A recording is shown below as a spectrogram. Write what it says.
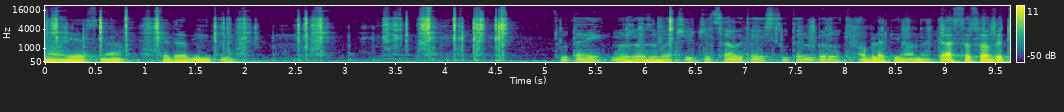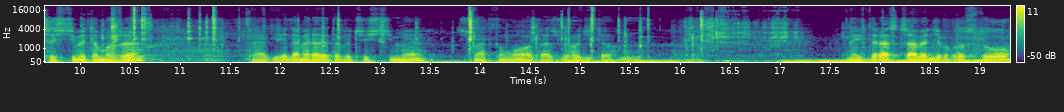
No jest, no. Te drobinki. Tutaj można zobaczyć, że cały to jest tu ten brud. Oblepione. Teraz to co, wyczyścimy to może. Tak, ile damy radę to wyczyścimy. Szmatką, o, to aż wychodzi to. No i teraz trzeba będzie po prostu...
